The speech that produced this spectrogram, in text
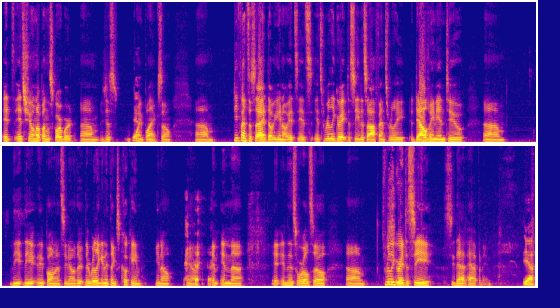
it's it's shown up on the scoreboard, um, just point yeah. blank. So, um, defensive side though, you know, it's it's it's really great to see this offense really delving into um, the, the, the opponents. You know, they're they're really getting things cooking. You know, you know, in in, uh, in this world. So um, it's really great to see see that happening. Yeah,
